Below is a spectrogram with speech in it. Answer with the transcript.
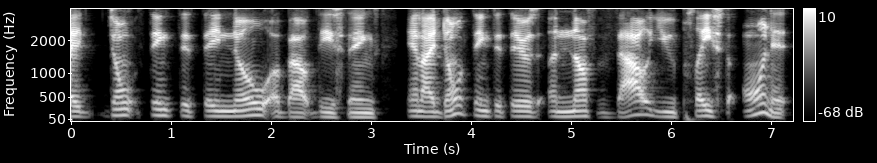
I don't think that they know about these things and I don't think that there's enough value placed on it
